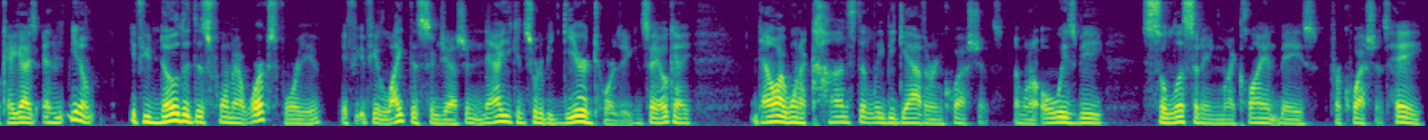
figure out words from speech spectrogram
Okay, guys, and you know, if you know that this format works for you, if if you like this suggestion, now you can sort of be geared towards it. You can say, okay, now I want to constantly be gathering questions. I want to always be soliciting my client base for questions. Hey,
